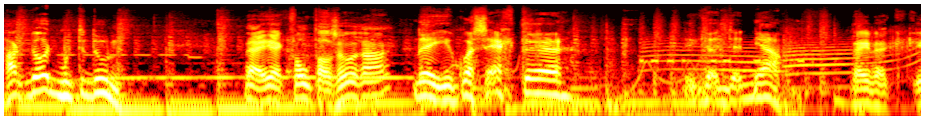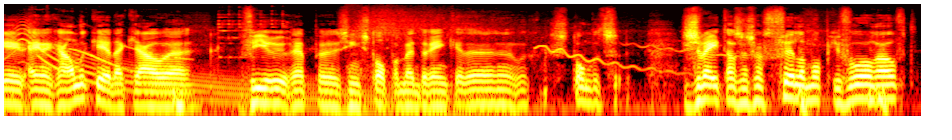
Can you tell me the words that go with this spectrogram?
had ik nooit moeten doen. nee, ik vond het al zo raar. Nee, ik was echt... eh, ik, eh, ja, De enige, enige andere keer dat ik jou eh, vier uur heb eh, zien stoppen met drinken, eh, stond het zweet als een soort film op je voorhoofd.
